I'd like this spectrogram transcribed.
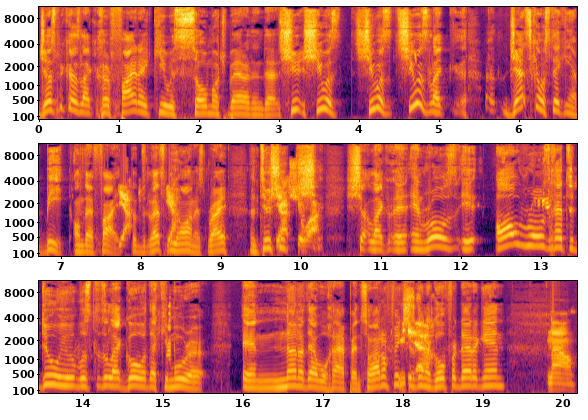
Just because like her fight IQ is so much better than that. She she was she was she was like uh, Jessica was taking a beat on that fight. Yeah. Let's Yeah. be honest, right? Until she, Yeah, she was. she- like and, and Rose it, all Rose had to do was to let go of the Kimura and none of that will happen. So I don't think she's Yeah. going to go for that again. Now,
